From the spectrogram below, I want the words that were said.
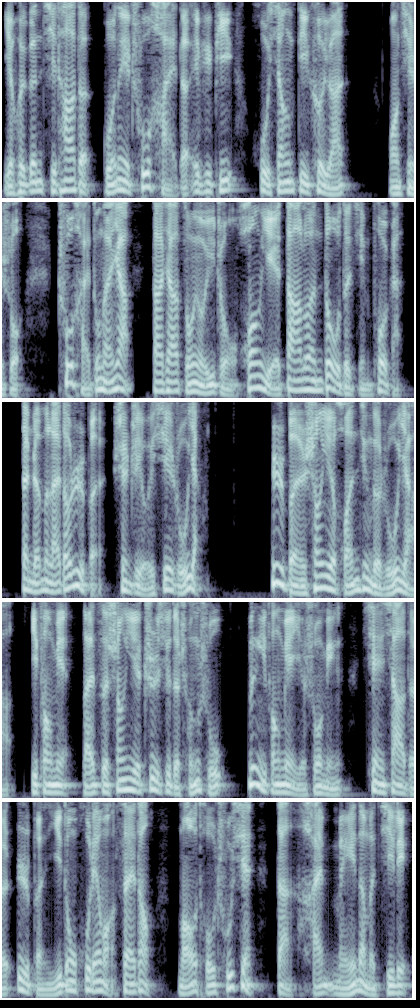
也会跟其他的国内出海的 APP 互相递客源。王沁说，出海东南亚，大家总有一种荒野大乱斗的紧迫感，但人们来到日本，甚至有一些儒雅。日本商业环境的儒雅，一方面来自商业秩序的成熟，另一方面也说明线下的日本移动互联网赛道矛头出现，但还没那么激烈。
